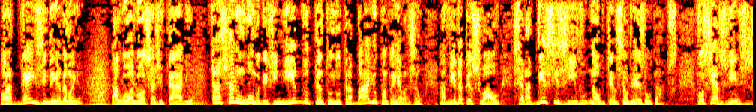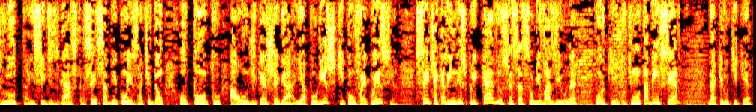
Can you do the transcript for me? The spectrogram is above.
hora 10 e meia da manhã. Alô, alô, Sagitário. Traçar um rumo definido, tanto no trabalho quanto em relação à vida pessoal, será decisivo na obtenção de resultados. Você às vezes luta e se desgasta sem saber com exatidão o ponto aonde quer chegar. E é por isso que, com frequência, sente aquela inexplicável sensação de vazio, né? Por quê? Porque não está bem certo daquilo que quer.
